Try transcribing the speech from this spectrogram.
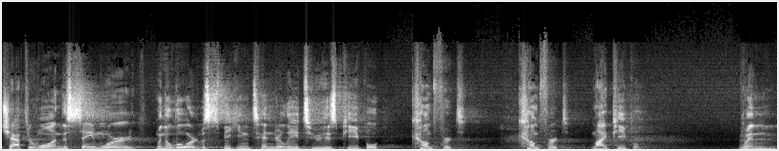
chapter 1, the same word when the Lord was speaking tenderly to his people comfort, comfort my people. When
